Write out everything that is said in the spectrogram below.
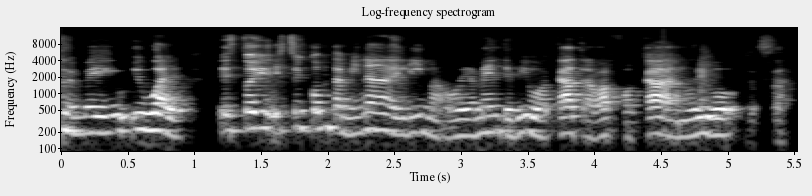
igual, estoy, estoy contaminada de Lima, obviamente, vivo acá, trabajo acá, no vivo, o sea,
